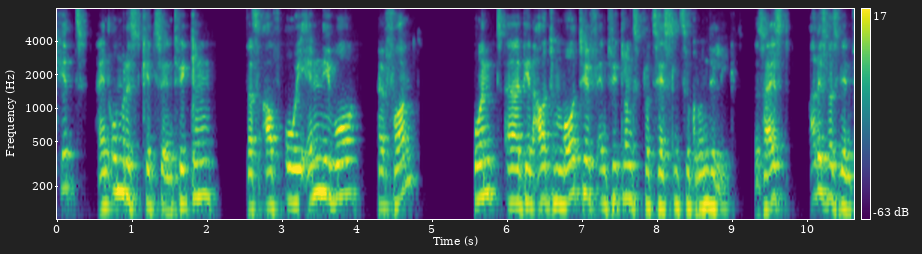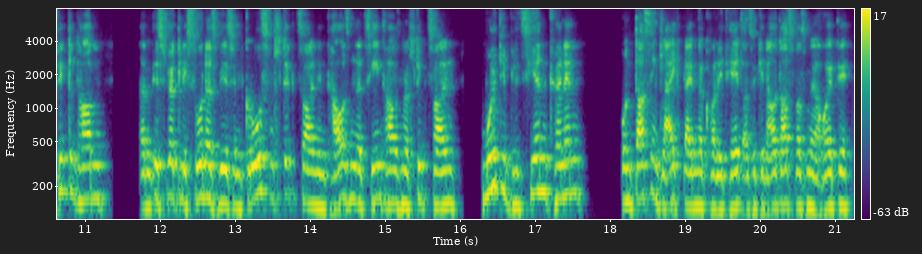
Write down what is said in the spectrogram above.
Kit, ein Umrisskit zu entwickeln, das auf OEM-Niveau performt und äh, den Automotive-Entwicklungsprozessen zugrunde liegt. Das heißt, alles, was wir entwickelt haben, ähm, ist wirklich so, dass wir es in großen Stückzahlen, in Tausender, Zehntausender Stückzahlen multiplizieren können und das in gleichbleibender Qualität. Also genau das, was man ja heute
